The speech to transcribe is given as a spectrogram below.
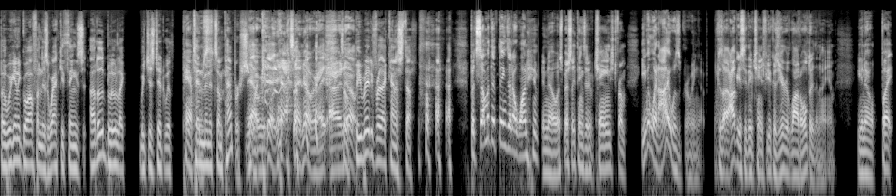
but we're going to go off on these wacky things out of the blue, like we just did with Pampers. 10 minutes on Pampers. Yeah, Like- we did. Yes, I know, right? I so know. be ready for that kind of stuff. but some of the things that I want him to know, especially things that have changed from even when I was growing up, because obviously they've changed for you because you're a lot older than I am, you know. But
